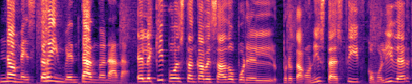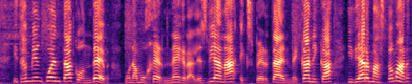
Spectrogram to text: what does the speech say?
no me estoy inventando nada. El equipo está encabezado por el protagonista Steve como líder y también cuenta con Deb, una mujer negra lesbiana experta en mecánica y de armas tomar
